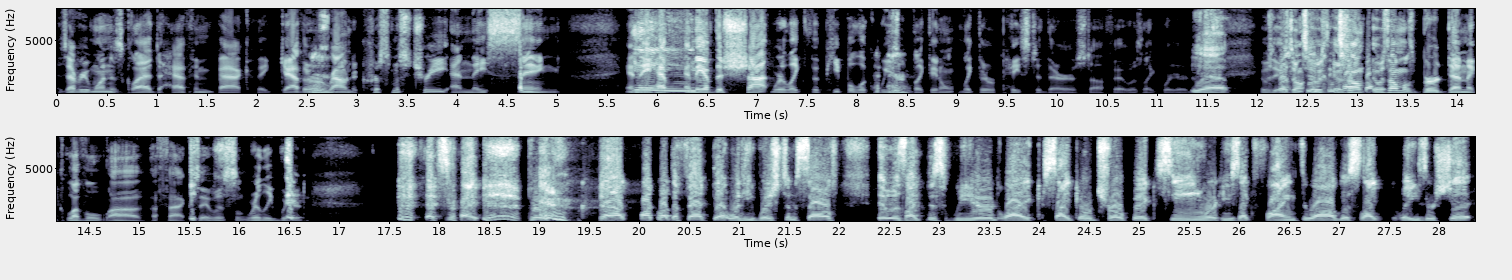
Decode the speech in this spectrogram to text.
As everyone is glad to have him back, they gather around a Christmas tree and they sing. And they have and they have this shot where like the people look weird, like they don't like they were pasted there or stuff. It was like weird. Yeah. It was it was, it was, it was, talked al- about- it was almost birdemic level uh, effects. It was really weird. That's right. But can I talk about the fact that when he wished himself, it was like this weird, like psychotropic scene where he's like flying through all this like laser shit.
